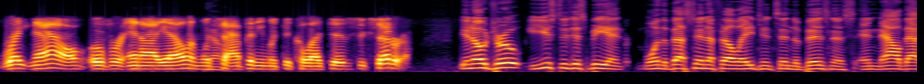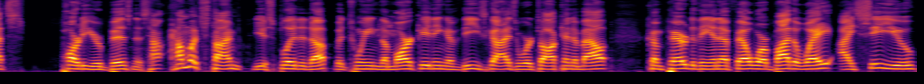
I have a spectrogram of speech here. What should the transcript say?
right now over NIL and what's yeah. happening with the collectives, et cetera. You know, Drew, you used to just be one of the best NFL agents in the business, and now that's part of your business. How how much time do you split it up between the marketing of these guys we're talking about compared to the NFL? Where, by the way, I see you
